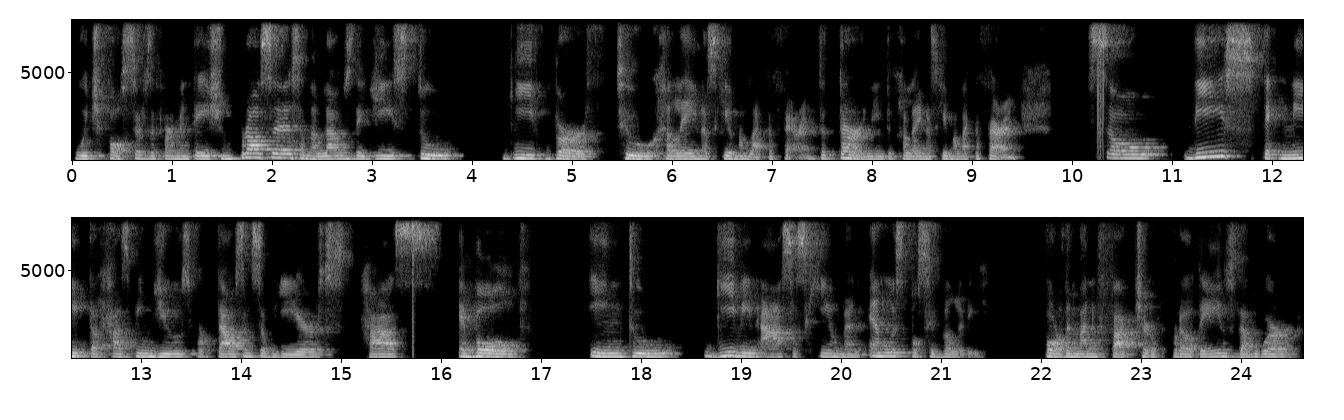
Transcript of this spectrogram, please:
which fosters the fermentation process and allows the yeast to give birth to Helaina's human lactoferrin, to turn into Helaina's human lactoferrin. So this technique that has been used for thousands of years has evolved into giving us as human endless possibility for the manufacture of proteins that were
